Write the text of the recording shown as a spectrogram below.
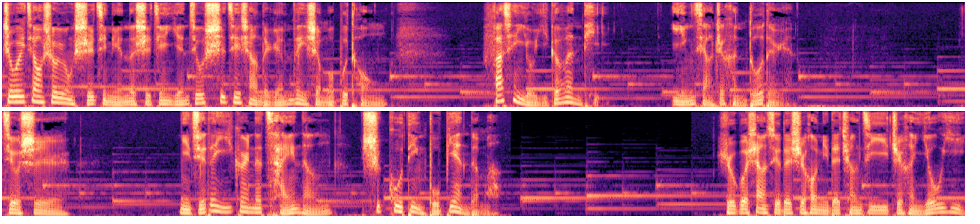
这位教授用十几年的时间研究世界上的人为什么不同，发现有一个问题影响着很多的人，就是你觉得一个人的才能是固定不变的吗？如果上学的时候你的成绩一直很优异，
